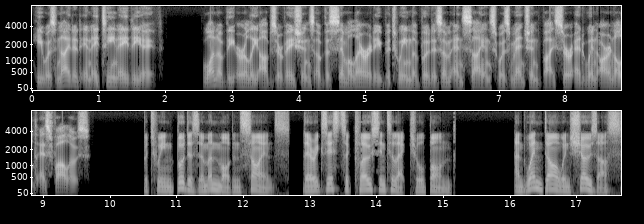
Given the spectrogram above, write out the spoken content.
He was knighted in 1888. One of the early observations of the similarity between the Buddhism and science was mentioned by Sir Edwin Arnold as follows. Between Buddhism and modern science, there exists a close intellectual bond. And when Darwin shows us,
